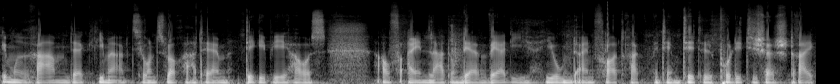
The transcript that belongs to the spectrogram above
Im Rahmen der Klimaaktionswoche hat er im DGB-Haus auf Einladung der Verdi-Jugend einen Vortrag mit dem Titel Politischer Streik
